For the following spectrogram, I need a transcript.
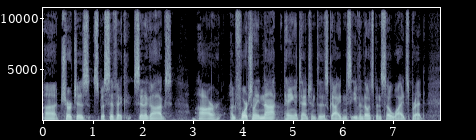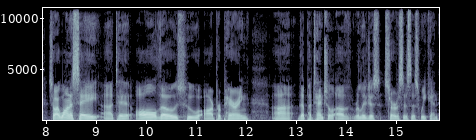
uh, churches, specific synagogues are unfortunately not paying attention to this guidance, even though it's been so widespread. So I want to say uh, to all those who are preparing uh, the potential of religious services this weekend,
